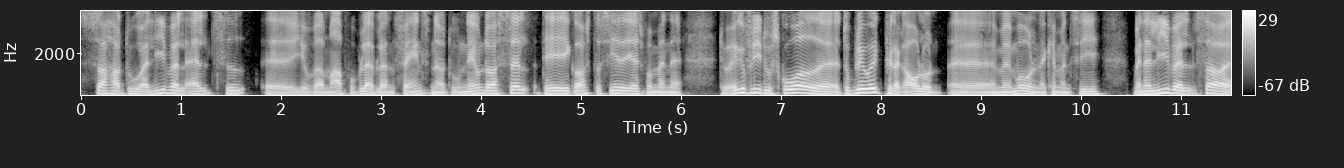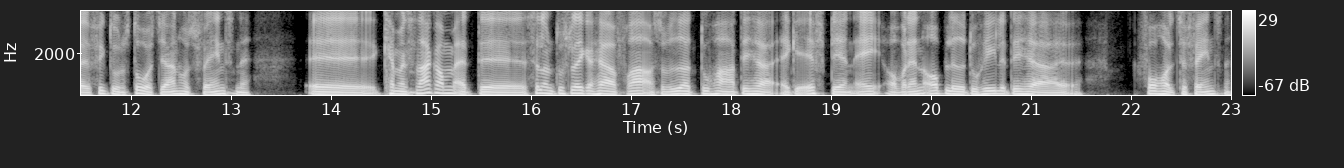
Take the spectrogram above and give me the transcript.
så har du alligevel altid øh, jo været meget populær blandt fansene, og du nævnte også selv, det er ikke os, der siger det, Jesper, men øh, det var ikke fordi, du scorede, øh, du blev ikke Peter Gravlund øh, med målene, kan man sige, men alligevel så øh, fik du en stor stjerne hos fansene. Øh, kan man snakke om, at øh, selvom du slet ikke er herfra og så videre, du har det her AGF-DNA, og hvordan oplevede du hele det her øh, forhold til fansene?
